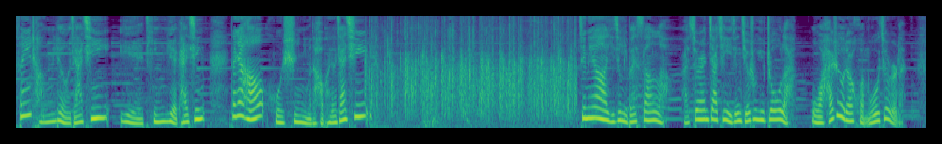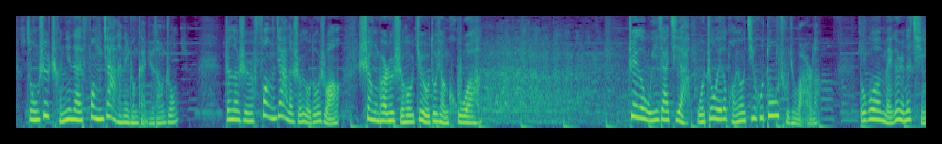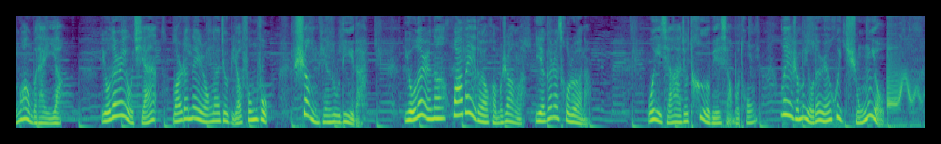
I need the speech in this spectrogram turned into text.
非常六加七，越听越开心。大家好，我是你们的好朋友佳期。今天啊，已经礼拜三了。哎，虽然假期已经结束一周了，我还是有点缓不过劲儿来，总是沉浸在放假的那种感觉当中。真的是放假的时候有多爽，上班的时候就有多想哭啊！这个五一假期啊，我周围的朋友几乎都出去玩了，不过每个人的情况不太一样。有的人有钱，玩的内容呢就比较丰富，上天入地的；有的人呢花呗都要还不上了，也跟着凑热闹。我以前啊就特别想不通，为什么有的人会穷游？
